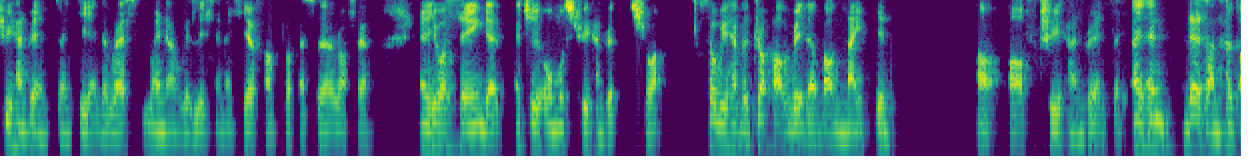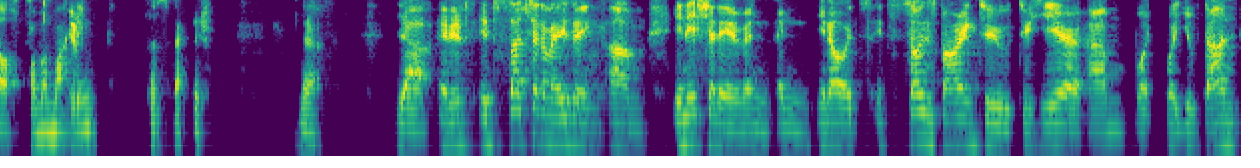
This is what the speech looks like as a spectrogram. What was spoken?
320 and the rest went on with list. And I hear from Professor Raphael, and he was saying that actually almost 300 show up. So we have a dropout rate about 19 out of 300. And, and that's unheard of from a marketing perspective. Yeah. Yeah, it is. It's such an amazing um, initiative, and and you know, it's it's so inspiring to to hear um, what what you've done.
